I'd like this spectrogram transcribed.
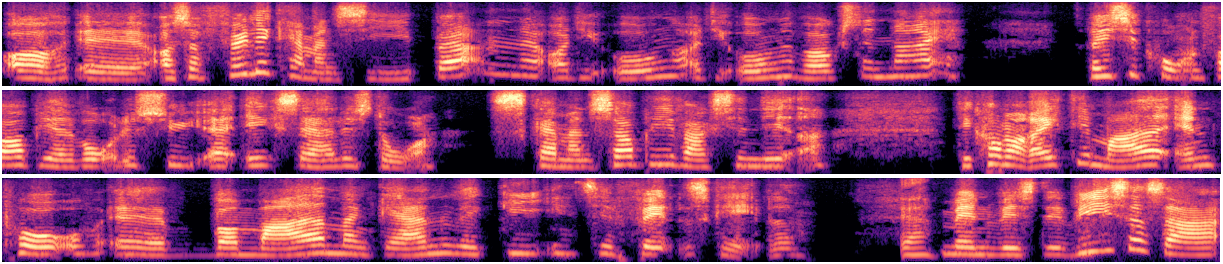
Og, øh, og selvfølgelig kan man sige, børnene og de unge og de unge voksne, nej, risikoen for at blive alvorligt syg er ikke særlig stor. Skal man så blive vaccineret? Det kommer rigtig meget an på, øh, hvor meget man gerne vil give til fællesskabet. Ja. Men hvis det viser sig,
